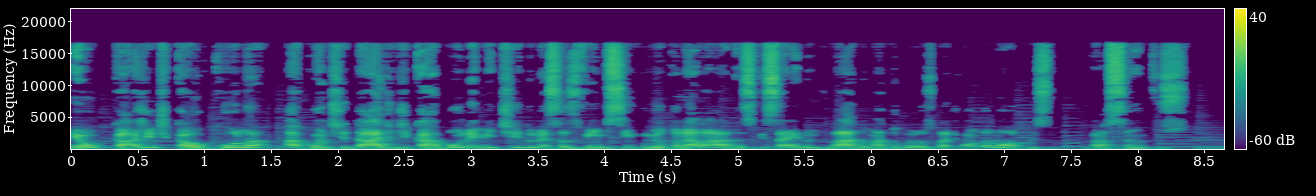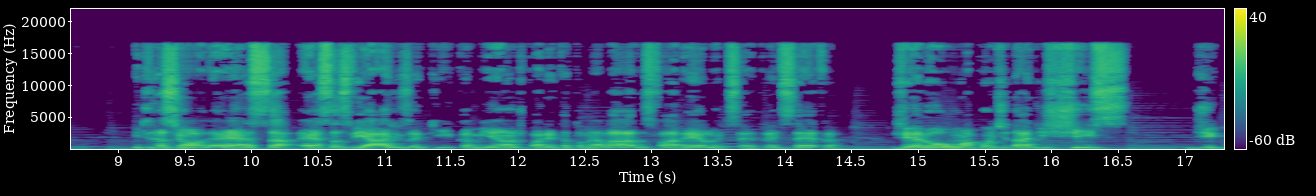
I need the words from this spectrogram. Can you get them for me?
Eu, a gente calcula a quantidade de carbono emitido nessas 25 mil toneladas que saíram lá do Mato Grosso, lá de Rondonópolis para Santos, e diz assim: olha, essa, essas viagens aqui, caminhão de 40 toneladas, farelo, etc., etc., gerou uma quantidade X de,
